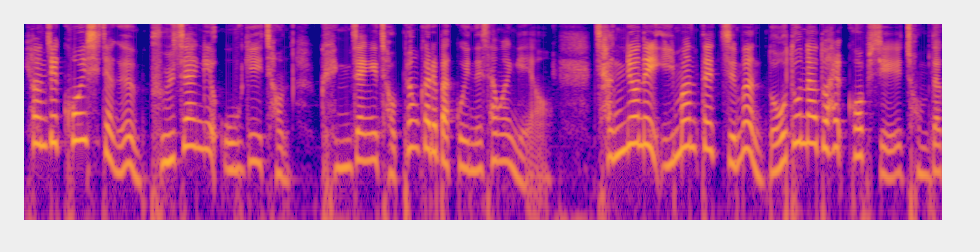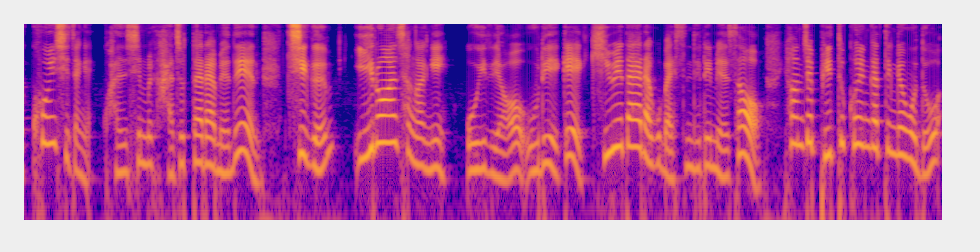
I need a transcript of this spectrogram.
현재 코인 시장은 불장이 오기 전 굉장히 저평가를 받고 있는 상황이에요. 작년에 이맘때쯤은 너도 나도 할 거 없이 전부 다 코인 시장에 관심을 가졌다라면은 지금 이러한 상황이 오히려 우리에게 기회다라고 말씀드리면서 현재 비트코인 같은 경우도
